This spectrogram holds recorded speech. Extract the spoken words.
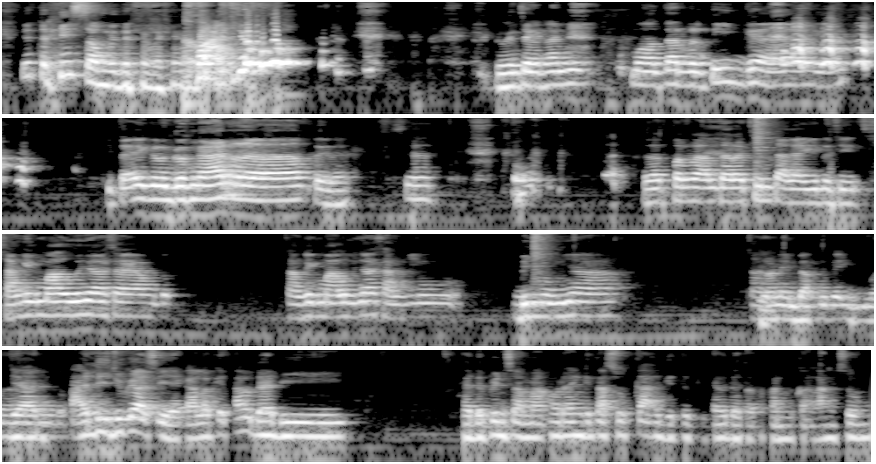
itu terisom itu namanya. Waduh. Goncengan motor bertiga ya. kita ini gue ngarep ya. Lihat perantara cinta kayak gitu sih. Saking malunya saya untuk saking malunya saking bingungnya cara nembak tuh kayak gimana ya gitu. tadi juga sih ya kalau kita udah dihadapin sama orang yang kita suka gitu. Kita udah tatapan muka langsung.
